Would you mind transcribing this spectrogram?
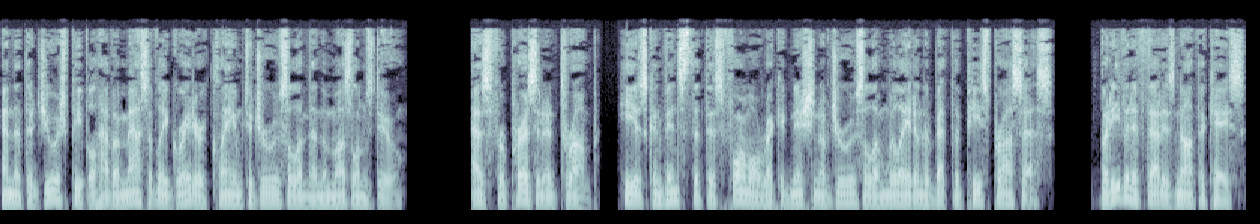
and that the Jewish people have a massively greater claim to Jerusalem than the Muslims do. As for President Trump, he is convinced that this formal recognition of Jerusalem will aid and abet the peace process. But even if that is not the case,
